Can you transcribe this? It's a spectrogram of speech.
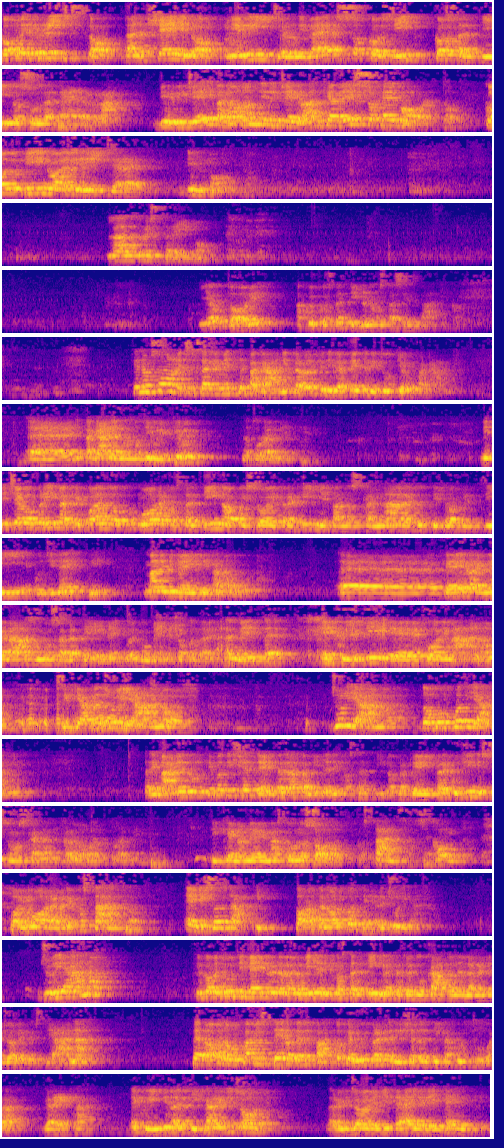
Come Cristo dal cielo dirige l'universo, così Costantino sulla terra. Dirigeva, no, non dirigeva, anche adesso che è morto, continua a dirigere il mondo. L'altro estremo. Gli autori a cui Costantino non sta simpatico, che non sono necessariamente pagani, però il più divertente di tutti è un pagano eh, i pagani hanno un motivo in più, naturalmente. Vi dicevo prima che quando muore Costantino i suoi tre figli fanno scannare tutti i propri zii e cuginetti, ma ne dimenticano uno, eh, che era in Erasmus ad Atene in quel momento fondamentalmente, e quindi è fuori mano. Si chiama Giuliano. Giuliano, dopo un po' di anni, rimane l'ultimo discendente della famiglia di Costantino, perché i tre cugini si sono scannati tra loro, naturalmente, finché non è rimasto uno solo, Costanzo, secondo, poi muore anche Costanzo, e i soldati portano al potere Giuliano. Giuliano, che come tutti i membri della famiglia di Costantino è stato educato nella religione cristiana, però non fa mistero del fatto che lui preferisce l'antica cultura greca e quindi l'antica religione, la religione degli dei e dei templi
